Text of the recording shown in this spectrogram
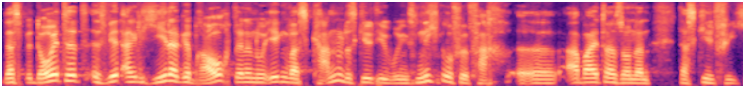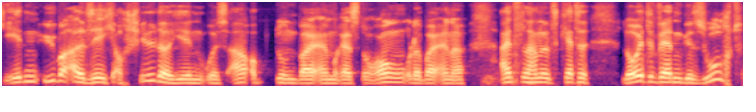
Das bedeutet, es wird eigentlich jeder gebraucht, wenn er nur irgendwas kann. Und das gilt übrigens nicht nur für Facharbeiter, äh, sondern das gilt für jeden. Überall sehe ich auch Schilder hier in den USA, ob nun bei einem Restaurant oder bei einer Einzelhandelskette. Leute werden gesucht.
